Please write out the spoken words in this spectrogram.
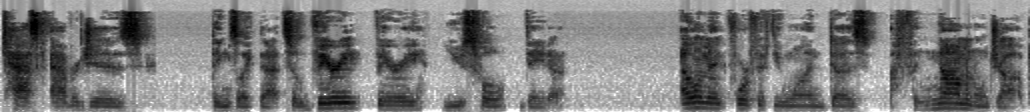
task averages, things like that. So, very, very useful data. Element 451 does a phenomenal job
